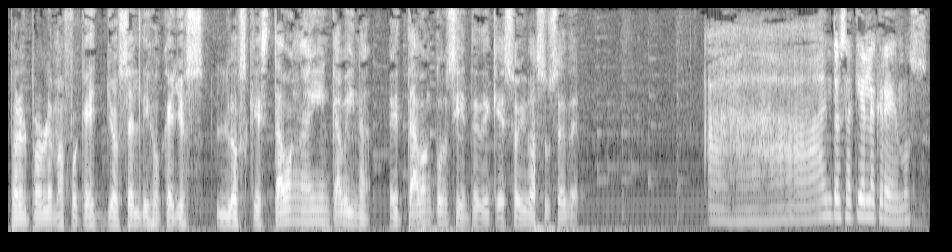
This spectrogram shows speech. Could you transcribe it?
Pero el problema fue que Yosel dijo que ellos, los que estaban ahí en cabina, estaban conscientes de que eso iba a suceder. Ah, entonces ¿a quién le creemos?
